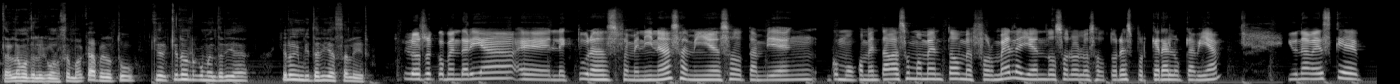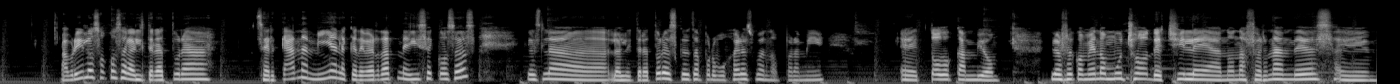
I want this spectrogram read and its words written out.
te, hablamos de lo que conocemos acá, pero tú, ¿qué, nos recomendarías, qué nos invitarías a leer? Los recomendaría eh, lecturas femeninas. A mí eso también, como comentaba hace un momento, me formé leyendo solo los autores porque era lo que había. Y una vez que abrí los ojos a la literatura cercana a mí, a la que de verdad me dice cosas, que es la, literatura escrita por mujeres, bueno, para mí eh, todo cambió. Los recomiendo mucho de Chile a Nona Fernández. Eh,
